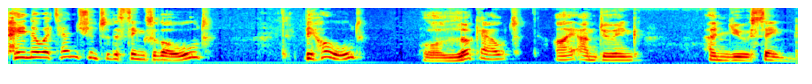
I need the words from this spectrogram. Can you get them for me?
Pay no attention to the things of old. Behold, or look out, I am doing a new thing.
